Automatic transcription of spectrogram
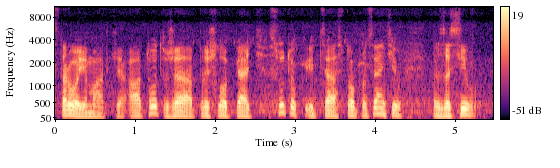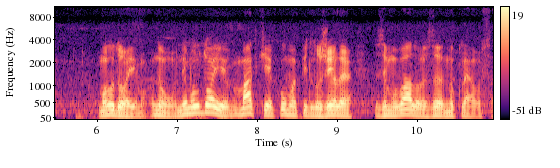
старої матки, а тут вже пройшло 5 суток, і це 100% засів молодої. Ну, не молодої матки, яку ми підложили зимувало з нуклеуса.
